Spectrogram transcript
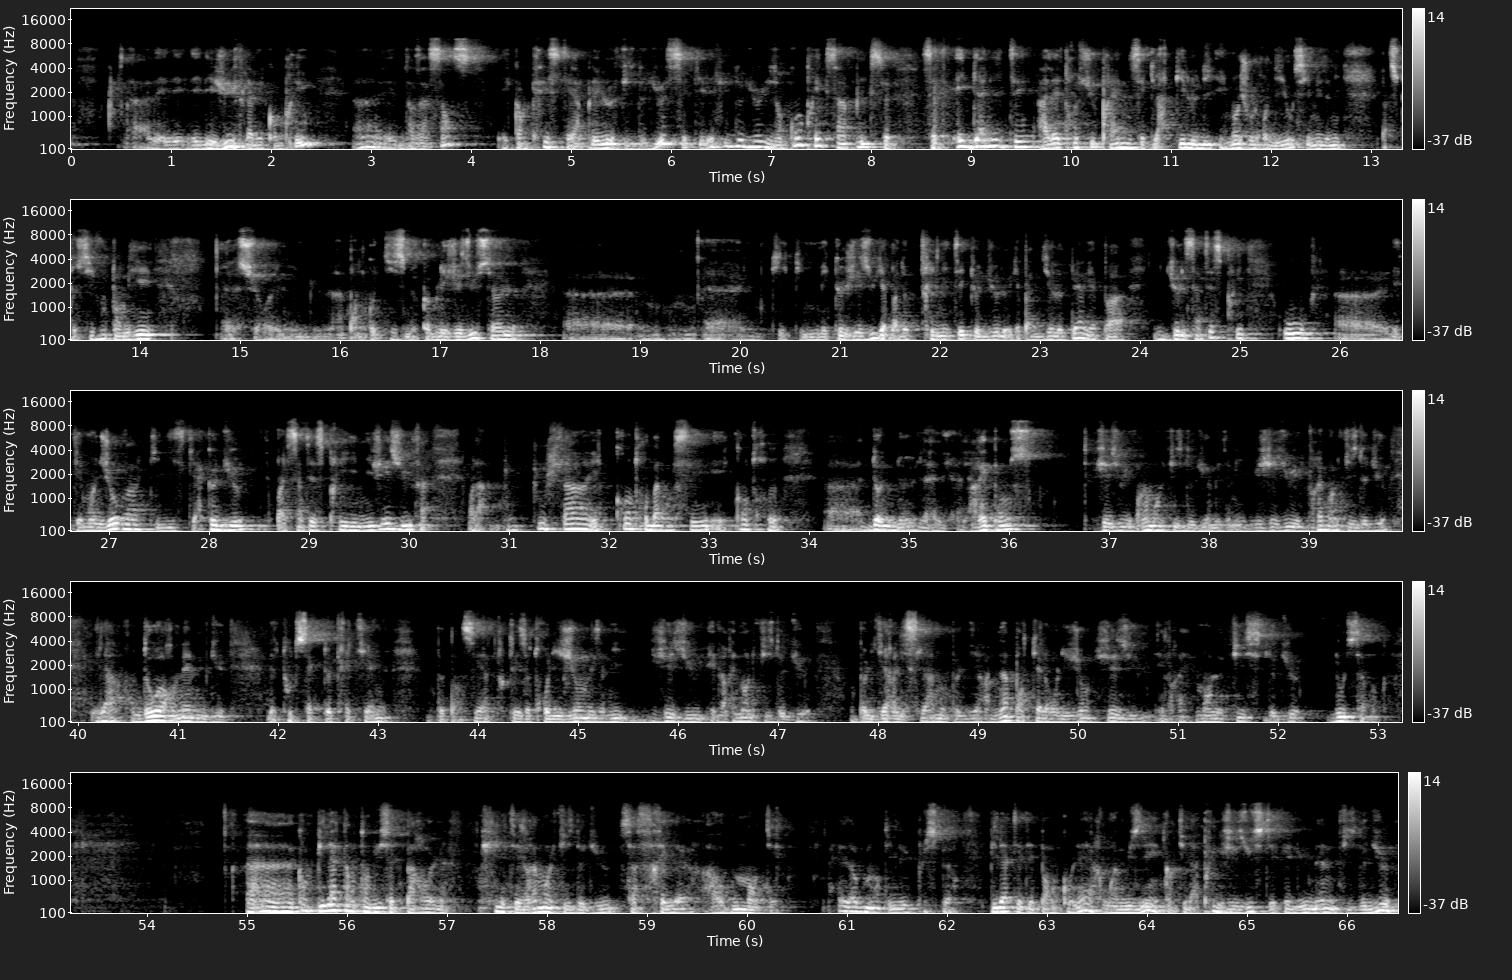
Euh, les, Juifs l'avaient compris. Hein, dans un sens. Et quand Christ est appelé le Fils de Dieu, c'est qu'il est Fils de Dieu. Ils ont compris que ça implique cette égalité à l'être suprême. C'est clair qu'il le dit. Et moi, je vous le redis aussi, mes amis, parce que si vous tombiez euh, sur un pentecôtisme comme les Jésus seuls, qui, qui, mais que Jésus, il n'y a pas de Trinité, que Dieu, il n'y a pas de Dieu le Père, il n'y a pas Dieu le Saint-Esprit, ou euh, les témoins de Jéhovah qui disent qu'il n'y a que Dieu, pas le Saint-Esprit ni Jésus. Enfin, voilà, tout ça est contrebalancé et contre donne la, réponse. Jésus est vraiment le Fils de Dieu, mes amis. Jésus est vraiment le Fils de Dieu. Et là, en dehors même de toute secte chrétienne, on peut penser à toutes les autres religions, mes amis. Jésus est vraiment le Fils de Dieu. On peut le dire à l'islam, on peut le dire à n'importe quelle religion. Jésus est vraiment le Fils de Dieu. Nous le savons. Euh, quand Pilate a entendu cette parole, qu'il était vraiment le Fils de Dieu, sa frayeur a augmenté. Elle a augmenté, il a eu plus peur. Pilate n'était pas en colère ou amusé quand il a appris que Jésus s'était fait lui-même Fils de Dieu.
